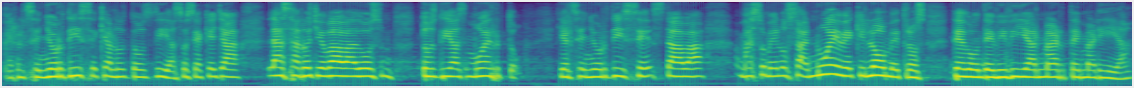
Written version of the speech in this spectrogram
Pero el Señor dice que a los dos días, o sea que ya Lázaro llevaba dos, dos días muerto. Y el Señor dice, estaba más o menos a nueve kilómetros de donde vivían Marta y María.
